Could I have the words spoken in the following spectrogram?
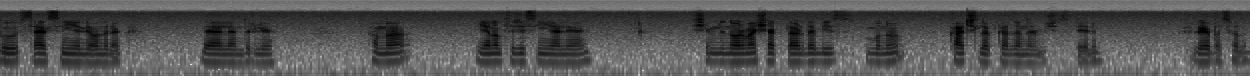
bu sell sinyali olarak değerlendiriliyor. Ama yanıltıcı sinyal yani Şimdi normal şartlarda biz bunu kaçla kazanırmışız diyelim. Şuraya basalım.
